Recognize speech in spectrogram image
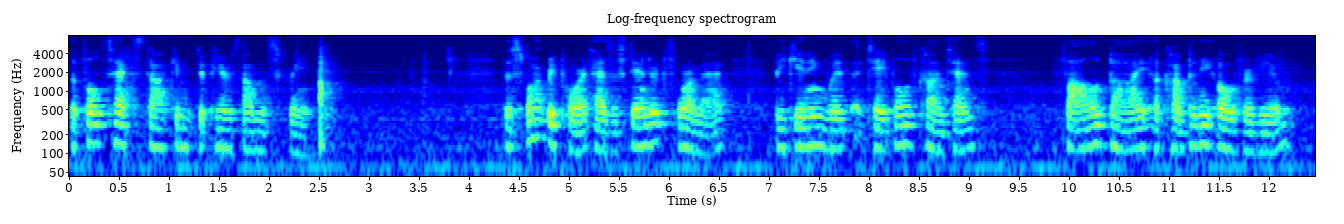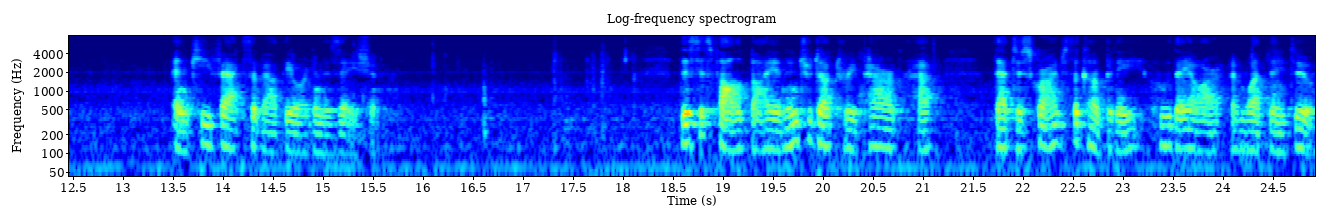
the full text document appears on the screen. The SWOT report has a standard format beginning with a table of contents, followed by a company overview and key facts about the organization. This is followed by an introductory paragraph that describes the company, who they are, and what they do.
